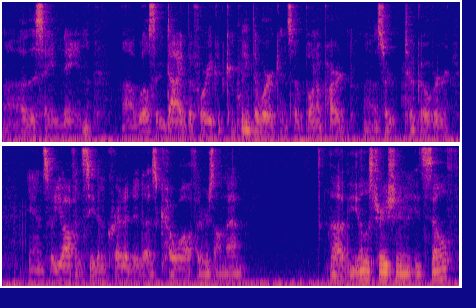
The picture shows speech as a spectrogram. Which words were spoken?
uh, of the same name. Uh, Wilson died before he could complete the work, and so Bonaparte uh, sort of took over, and so you often see them credited as co authors on that. Uh, the illustration itself,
